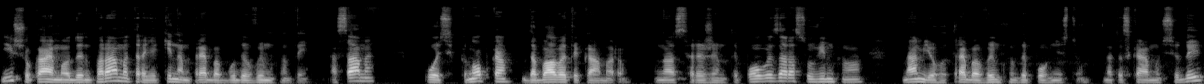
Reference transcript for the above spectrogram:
І шукаємо один параметр, який нам треба буде вимкнути. А саме ось кнопка Добавити камеру. У нас режим типовий зараз увімкнено. Нам його треба вимкнути повністю. Натискаємо сюди,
